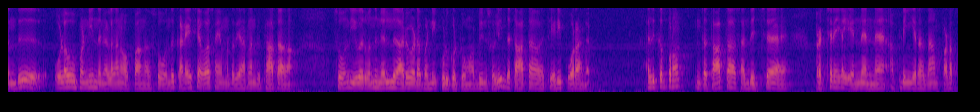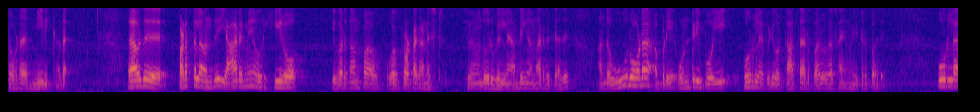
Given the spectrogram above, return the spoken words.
வந்து உழவு பண்ணி இந்த நெல்லை தானே வைப்பாங்க. ஸோ வந்து கடைசியாக விவசாயம் பண்ணுறது யாருன்னா இந்த தாத்தா தான். ஸோ வந்து இவர் வந்து நெல் அறுவடை பண்ணி கொடுக்கட்டும் அப்படின்னு சொல்லி இந்த தாத்தாவை தேடி போகிறாங்க அதுக்கப்புறம் இந்த தாத்தா சந்தித்த பிரச்சனைகள் என்னென்ன அப்படிங்கிறது தான் படத்தோட மீதி கதை. அதாவது படத்தில் வந்து யாருமே ஒரு ஹீரோ இவர் தான்ப்பா ஒரு ப்ரோட்டகானிஸ்ட் இவன் வந்து ஒரு வில்லன் அப்படிங்கிற மாதிரி இருக்காது. அந்த ஊரோட அப்படியே ஒன்றி போய் ஊரில் எப்படி ஒரு தாத்தா இருப்பார் விவசாயம் பண்ணிகிட்டு இருப்பார். ஊரில்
